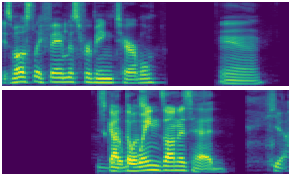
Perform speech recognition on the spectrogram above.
is mostly famous for being terrible. yeah. He's got There the was- wings on his head. Yeah.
